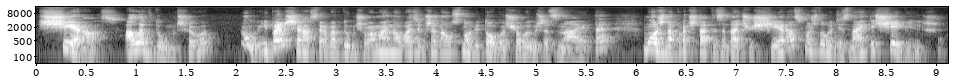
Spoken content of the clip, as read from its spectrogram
ще раз, але вдумчиво. Ну, і перший раз треба вдумчиво, я маю на увазі вже на основі того, що ви вже знаєте. Можна прочитати задачу ще раз, можливо, дізнаєтесь ще більше.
